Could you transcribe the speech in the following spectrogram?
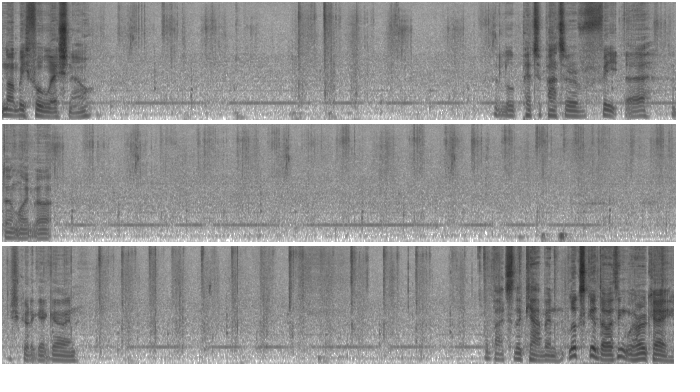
Let's not be foolish now. A little pitter patter of feet there. I don't like that. Just gotta get going. Go back to the cabin. Looks good though, I think we're okay.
